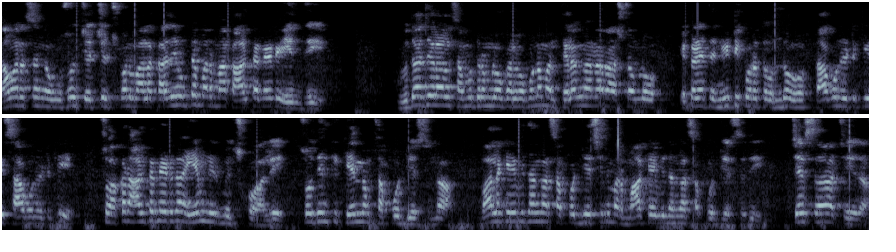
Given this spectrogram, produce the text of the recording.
సామరస్యంగా కూర్చొని చర్చించుకొని వాళ్ళకి అదే ఉంటే మరి మాకు ఆల్టర్నేటివ్ ఏంది? వృధా జలాలు సముద్రంలో కలవకుండా మన తెలంగాణ రాష్ట్రంలో ఎక్కడైతే నీటి కొరత ఉందో తాగునీటికి సాగునీటికి సో అక్కడ ఆల్టర్నేట్గా ఏం నిర్మించుకోవాలి? సో దీనికి కేంద్రం సపోర్ట్ చేస్తుందా? వాళ్ళకి ఏ విధంగా సపోర్ట్ చేసింది? మరి మాకే విధంగా సపోర్ట్ చేస్తుంది? చేస్తారా చేయదా?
